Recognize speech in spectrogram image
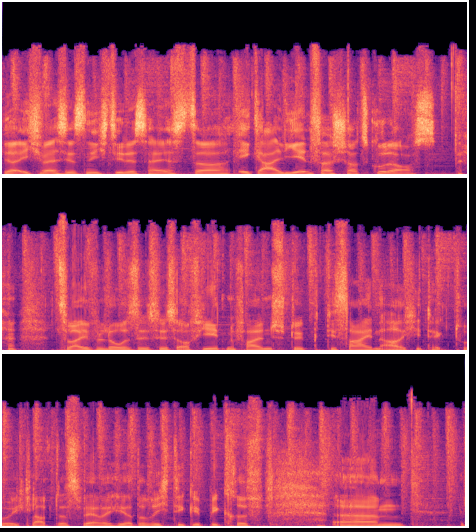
ja, ich weiß jetzt nicht, wie das heißt. Äh, egal, jedenfalls schaut es gut aus. Zweifellos. Es ist auf jeden Fall ein Stück Designarchitektur. Ich glaube, das wäre hier der richtige Begriff. Ähm,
